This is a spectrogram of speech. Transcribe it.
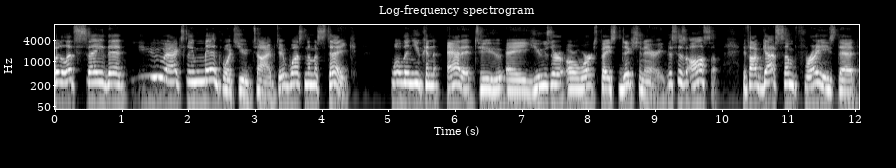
But let's say that you actually meant what you typed. It wasn't a mistake. Well, then you can add it to a user or workspace dictionary. This is awesome. If I've got some phrase that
